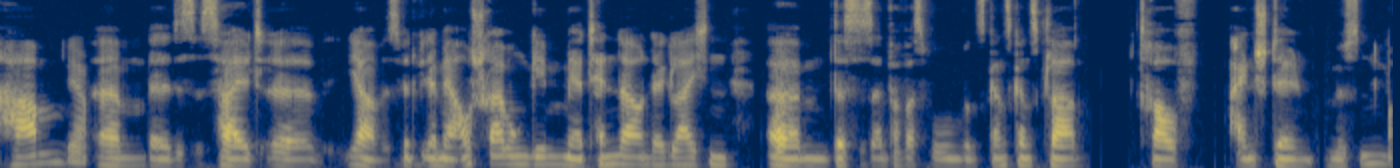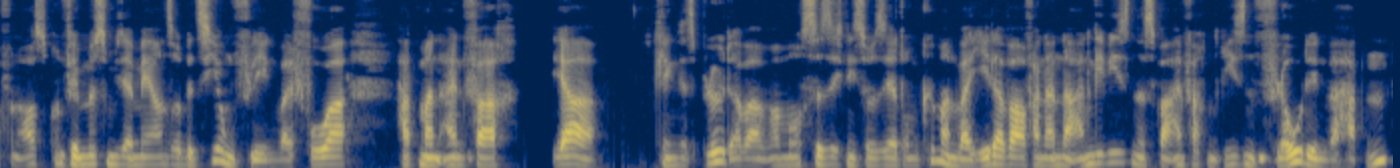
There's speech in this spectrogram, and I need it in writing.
haben. Ja. Ähm, äh, das ist halt, äh, ja, es wird wieder mehr Ausschreibungen geben, mehr Tender und dergleichen. Ähm, das ist einfach was, wo wir uns ganz, ganz klar drauf einstellen müssen davon aus. Und wir müssen wieder mehr unsere Beziehungen pflegen, weil vorher hat man einfach, ja, klingt jetzt blöd, aber man musste sich nicht so sehr drum kümmern, weil jeder war aufeinander angewiesen. Es war einfach ein riesen Flow, den wir hatten.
